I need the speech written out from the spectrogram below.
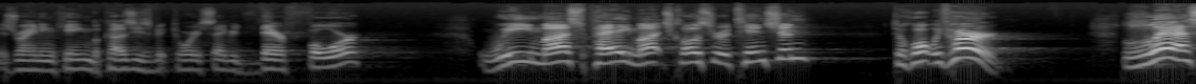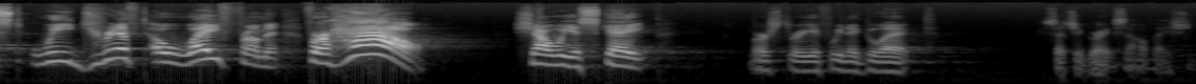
is reigning king, because he's victorious Savior, therefore, we must pay much closer attention to what we've heard, lest we drift away from it. For how shall we escape? Verse 3 if we neglect such a great salvation.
